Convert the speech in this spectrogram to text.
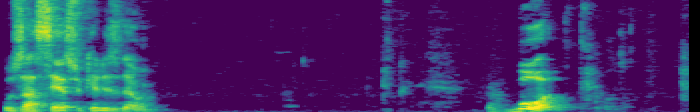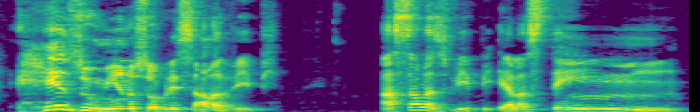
Os acessos que eles dão. Boa. Resumindo sobre sala VIP. As salas VIP, elas têm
